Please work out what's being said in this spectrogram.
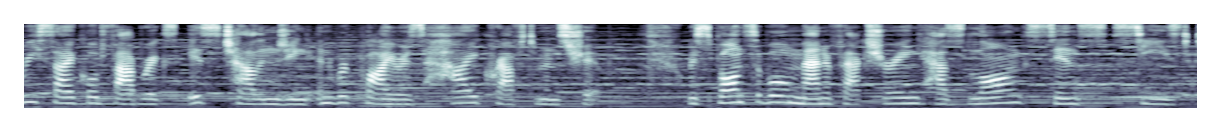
recycled fabrics is challenging and requires high craftsmanship. Responsible manufacturing has long since ceased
